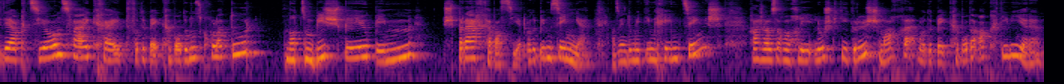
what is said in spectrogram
die Reaktionsfähigkeit von der Beckenbodenmuskulatur, die zum Beispiel beim Sprechen passiert oder beim Singen. Also wenn du mit deinem Kind singst, kannst du also auch ein lustige Geräusche machen, die den Beckenboden aktivieren.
